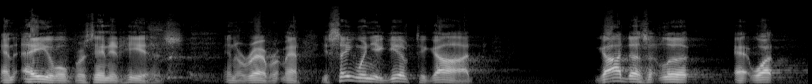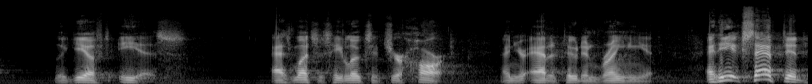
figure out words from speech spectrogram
and Abel presented his in a reverent manner. You see, when you give to God, God doesn't look at what the gift is as much as He looks at your heart and your attitude in bringing it. And He accepted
